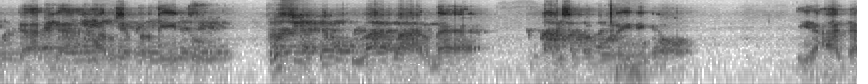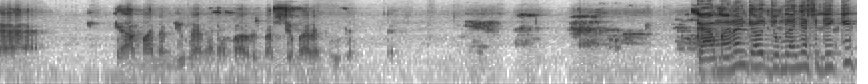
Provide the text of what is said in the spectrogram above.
nggak nggak harus seperti itu Terus karena di sepak bola ini kan ya ada keamanan juga kenapa harus pakai barakuda keamanan kalau jumlahnya sedikit,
